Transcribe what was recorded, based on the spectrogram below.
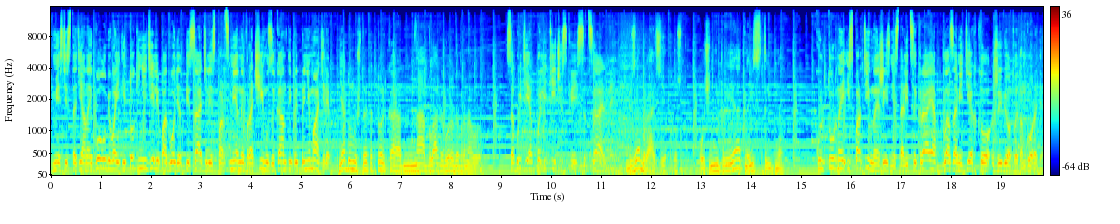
Вместе с Татьяной Голубевой итоги недели подводят писатели, спортсмены, врачи, музыканты и предприниматели. Я думаю, что это только на благо города Барнаул. События политическое и социальное. Безобразие просто. Очень неприятно и стыдно. Культурная и спортивная жизни столицы края глазами тех, кто живет в этом городе.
